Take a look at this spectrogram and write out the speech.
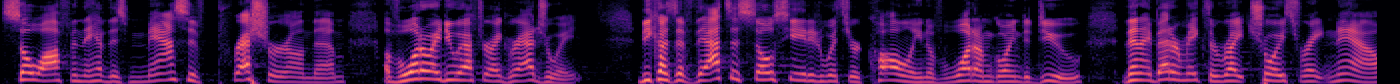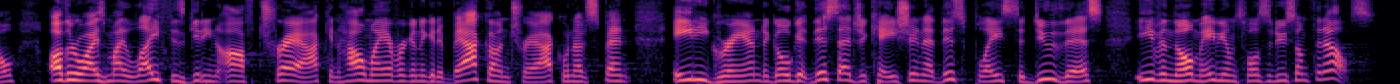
so often they have this massive pressure on them of what do I do after I graduate? Because if that's associated with your calling of what I'm going to do, then I better make the right choice right now. Otherwise, my life is getting off track. And how am I ever going to get it back on track when I've spent 80 grand to go get this education at this place to do this, even though maybe I'm supposed to do something else?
